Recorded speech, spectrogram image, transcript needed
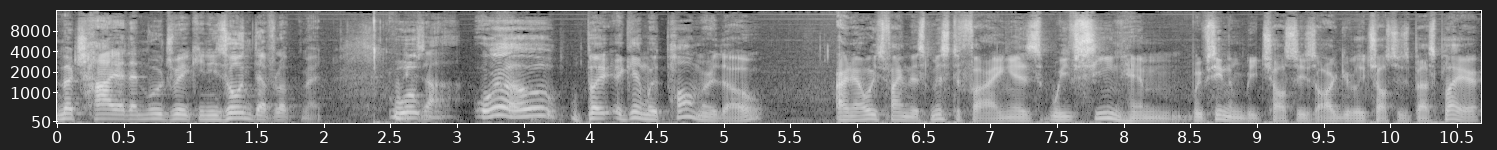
much higher than Mudrik in his own development. I- Well, well, but again with Palmer though, I always find this mystifying. Is we've seen him, we've seen him be Chelsea's arguably Chelsea's best player,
